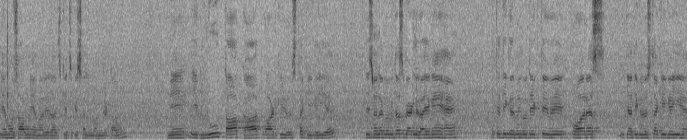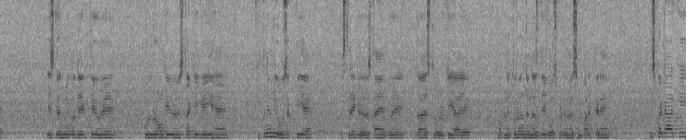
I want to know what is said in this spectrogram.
पीएमओ साहब ने हमारे राजकीय चिकित्सालय मानगढ़ टाउन में एक लू ताप घात वार्ड की व्यवस्था की गई है, जिसमें लगभग 10 बेड लगाए गए हैं। अत्यधिक गर्मी को देखते हुए ओआरएस इत्यादि की व्यवस्था की गई है। इस गर्मी को देखते हुए कूलरों की व्यवस्था की गई है। जितने भी हो सकती है, इस तरह की व्यवस्थाएँ कोई दस्त, उल्टी आए तो अपने तुरंत नज़दीक हॉस्पिटल में संपर्क करें। इस प्रकार की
